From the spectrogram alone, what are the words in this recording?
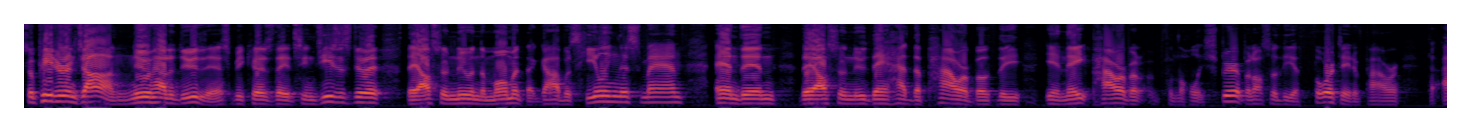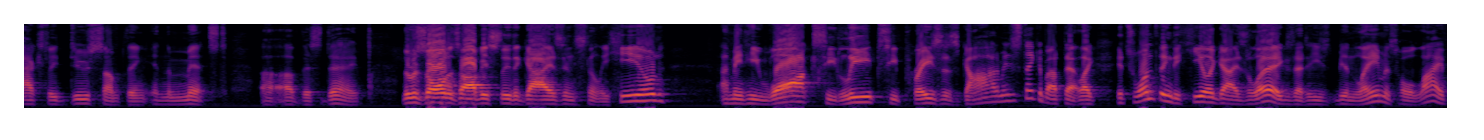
So Peter and John knew how to do this because they had seen Jesus do it. They also knew in the moment that God was healing this man. And then they also knew they had the power, both the innate power from the Holy Spirit, but also the authoritative power to actually do something in the midst uh, of this day. The result is obviously the guy is instantly healed. I mean, he walks, he leaps, he praises God. I mean, just think about that. Like, it's one thing to heal a guy's legs that he's been lame his whole life,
